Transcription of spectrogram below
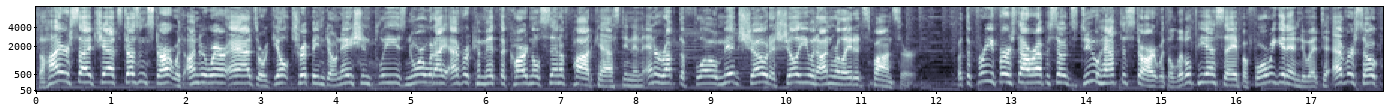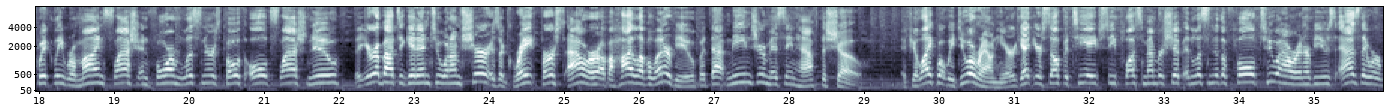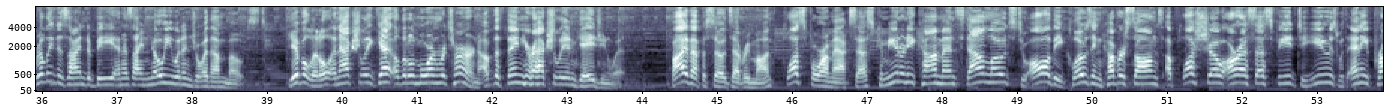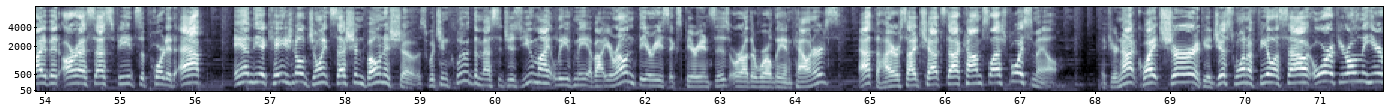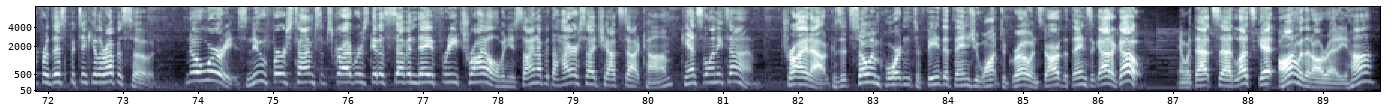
The Higher Side Chats doesn't start with underwear ads or guilt tripping donation pleas, nor would I ever commit the cardinal sin of podcasting and interrupt the flow mid show to shill you an unrelated sponsor. But the free first hour episodes do have to start with a little PSA before we get into it to ever so quickly remind slash inform listeners, both old slash new, that you're about to get into what I'm sure is a great first hour of a high level interview, but that means you're missing half the show. If you like what we do around here, get yourself a THC Plus membership and listen to the full two hour interviews as they were really designed to be and as I know you would enjoy them most. Give a little and actually get a little more in return of the thing you're actually engaging with. Five episodes every month, plus forum access, community comments, downloads to all the closing cover songs, a plus show RSS feed to use with any private RSS feed supported app, and the occasional joint session bonus shows, which include the messages you might leave me about your own theories, experiences, or otherworldly encounters at thehighersidechats.com slash voicemail. If you're not quite sure, if you just want to feel us out, or if you're only here for this particular episode, no worries. New first time subscribers get a seven day free trial when you sign up at thehighersidechats.com. Cancel anytime. Try it out because it's so important to feed the things you want to grow and starve the things that gotta go. And with that said, let's get on with it already, huh?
